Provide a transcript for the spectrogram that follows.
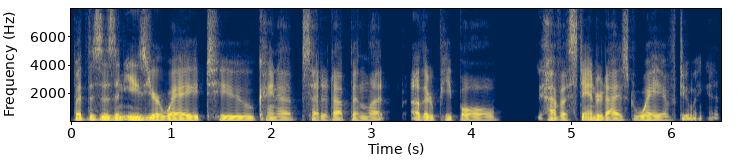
but this is an easier way to kind of set it up and let other people have a standardized way of doing it.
